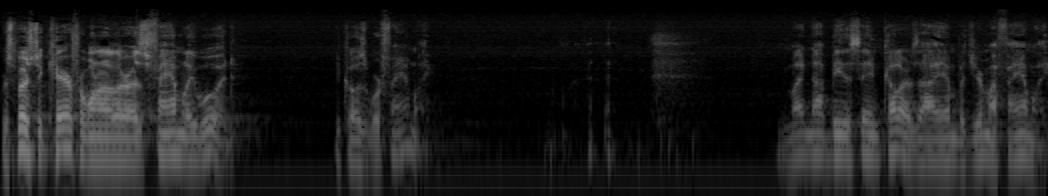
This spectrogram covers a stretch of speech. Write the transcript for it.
We're supposed to care for one another as family would, because we're family. you might not be the same color as I am, but you're my family.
